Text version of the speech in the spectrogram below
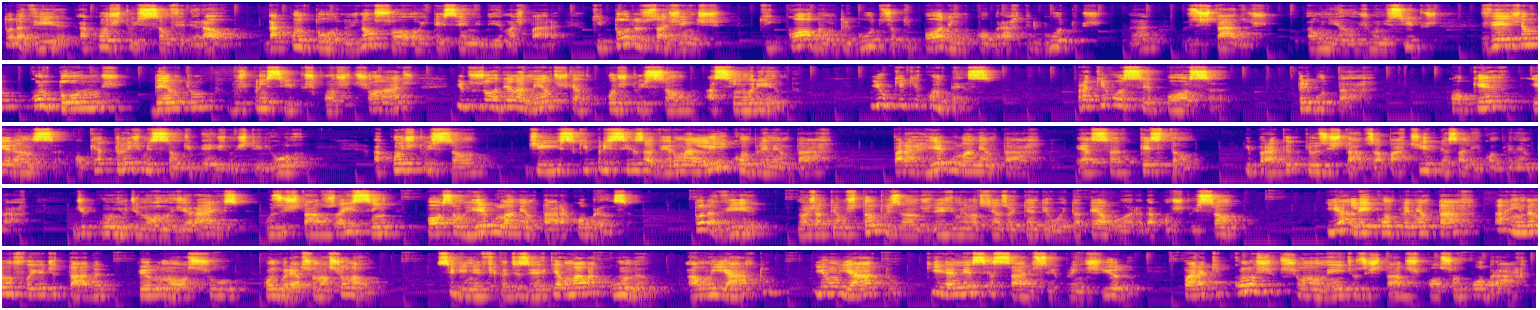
Todavia, a Constituição Federal dá contornos não só ao ITCMD, mas para que todos os agentes que cobram tributos ou que podem cobrar tributos, né, os estados, a União e os municípios, vejam contornos dentro dos princípios constitucionais e dos ordenamentos que a Constituição assim orienta. E o que, que acontece? Para que você possa tributar qualquer herança, qualquer transmissão de bens no exterior, a Constituição diz que precisa haver uma lei complementar para regulamentar essa questão e para que, os estados, a partir dessa lei complementar de cunho de normas gerais, os estados aí sim possam regulamentar a cobrança. Todavia, nós já temos tantos anos, desde 1988 até agora, da Constituição, e a lei complementar ainda não foi editada pelo nosso Congresso Nacional. Significa dizer que há uma lacuna, há um hiato e um hiato que é necessário ser preenchido para que constitucionalmente os estados possam cobrar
